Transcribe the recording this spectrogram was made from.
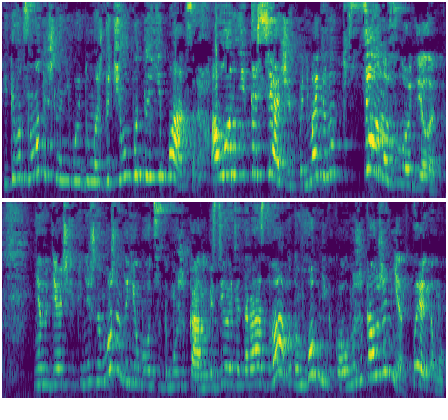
И ты вот смотришь на него и думаешь, да чего бы доебаться? А он не косячит, понимаете? Ну, все на зло делает. Не, ну, девочки, конечно, можно доебываться до мужика, но вы сделаете это раз-два, а потом хоп, никакого мужика уже нет. Поэтому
